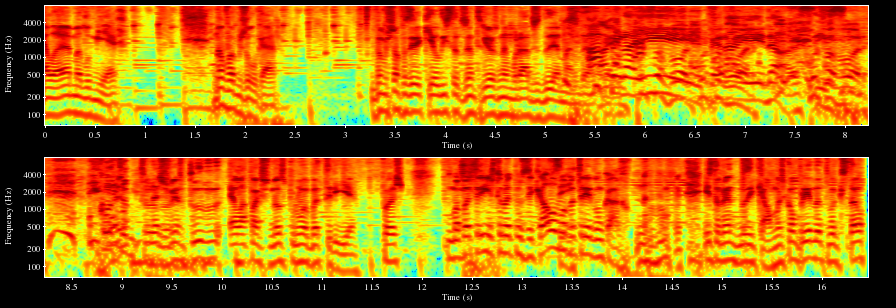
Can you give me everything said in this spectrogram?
Ela ama Lumière. Não vamos julgar. Vamos só fazer aqui a lista dos anteriores namorados de Amanda. Ah, peraí, Por favor, por peraí, favor. não, Por favor. Conta-me tudo. Na juventude, ela apaixonou-se por uma bateria. Pois. Uma bateria de instrumento musical ou Sim. uma bateria de um carro? Não, instrumento musical, mas compreendo a tua questão.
